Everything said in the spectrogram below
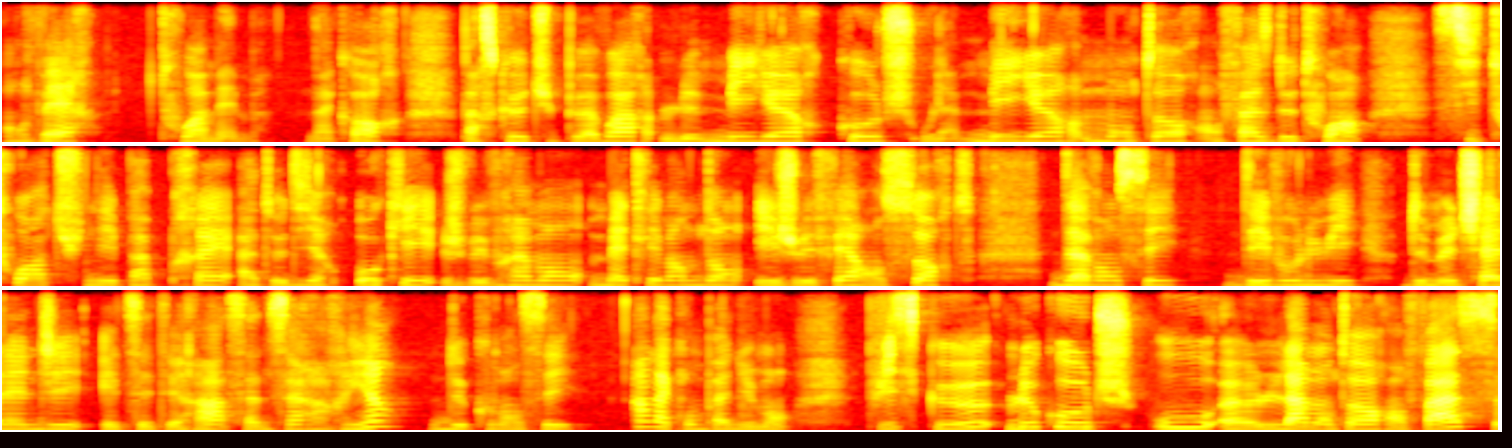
envers toi-même. D'accord? Parce que tu peux avoir le meilleur coach ou la meilleure mentor en face de toi. Si toi, tu n'es pas prêt à te dire, ok, je vais vraiment mettre les mains dedans et je vais faire en sorte d'avancer, d'évoluer, de me challenger, etc., ça ne sert à rien de commencer un accompagnement puisque le coach ou euh, la mentor en face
